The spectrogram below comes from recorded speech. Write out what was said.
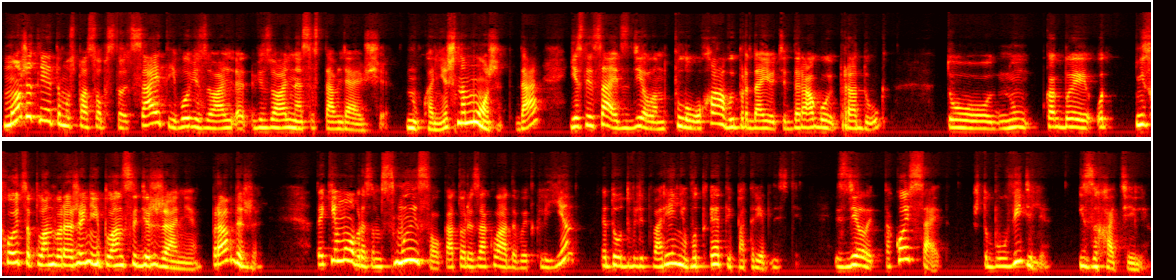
Может ли этому способствовать сайт и его визуаль, визуальная составляющая? Ну, конечно, может, да. Если сайт сделан плохо, а вы продаете дорогой продукт, то, ну, как бы вот не сходится план выражения и план содержания, правда же? Таким образом, смысл, который закладывает клиент, это удовлетворение вот этой потребности. Сделать такой сайт, чтобы увидели и захотели,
